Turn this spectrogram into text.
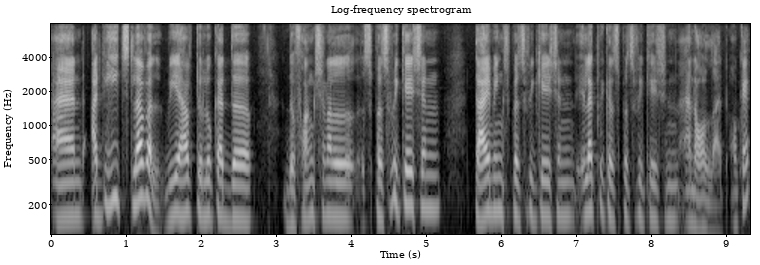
and at each level we have to look at the, the functional specification, timing specification, electrical specification and all that okay.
